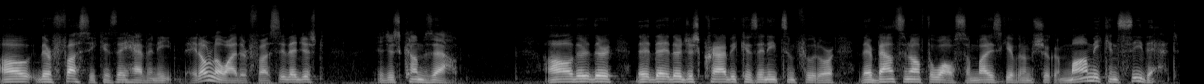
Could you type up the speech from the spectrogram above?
"Oh, they're fussy because they haven't eaten." They don't know why they're fussy. They just, it just comes out. Oh, they're, they're, they're, they're just crabby because they need some food, or they're bouncing off the wall. Somebody's giving them sugar. Mommy can see that,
